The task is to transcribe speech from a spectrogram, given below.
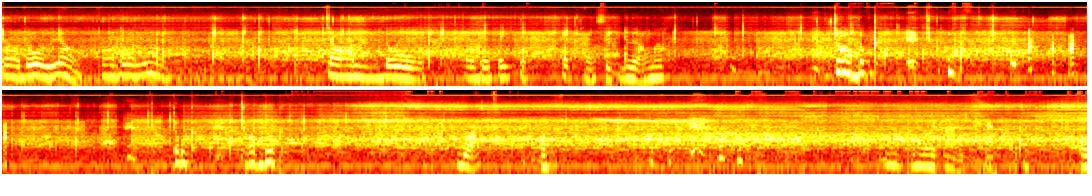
จอโดเรื่อง จอโดเรื่อง จอโด จอโดไปตกตกถังสีเหลืองมา จอโดจอโดจอโดวัด วัดมาขโมยอ่านแชทโอ้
